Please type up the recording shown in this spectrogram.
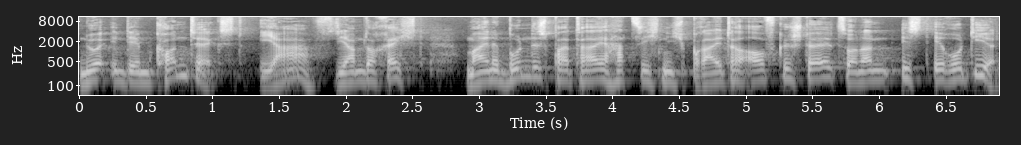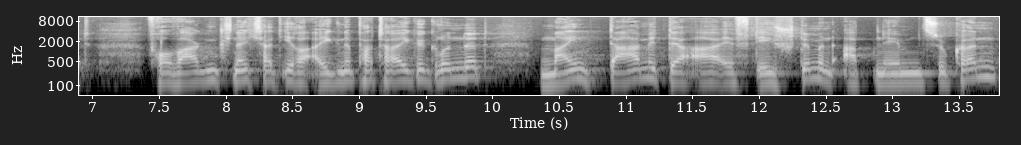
nur in dem Kontext, ja, Sie haben doch recht, meine Bundespartei hat sich nicht breiter aufgestellt, sondern ist erodiert. Frau Wagenknecht hat ihre eigene Partei gegründet, meint damit der AfD Stimmen abnehmen zu können,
